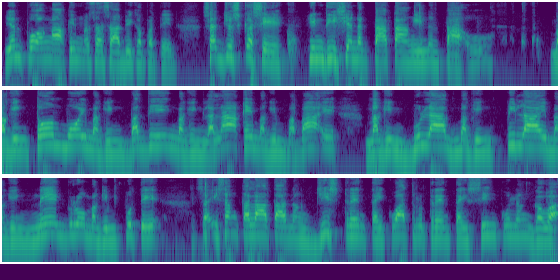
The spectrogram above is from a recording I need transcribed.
Yan po ang aking masasabi kapatid. Sa Diyos kasi, hindi siya nagtatangi ng tao. Maging tomboy, maging bading, maging lalaki, maging babae, maging bulag, maging pilay, maging negro, maging puti, sa isang talata ng GIS 34-35 ng gawa.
